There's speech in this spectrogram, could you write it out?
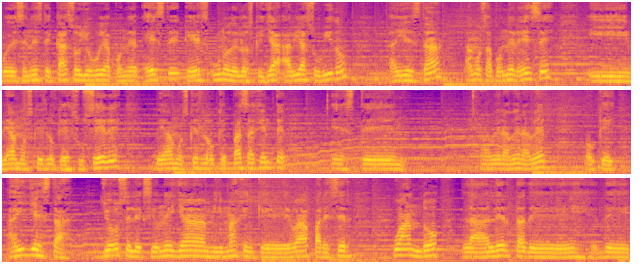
pues en este caso yo voy a poner este que es uno de los que ya había subido. Ahí está, vamos a poner ese y veamos qué es lo que sucede. Veamos qué es lo que pasa gente. Este, a ver, a ver, a ver. Ok, ahí ya está. Yo seleccioné ya mi imagen que va a aparecer cuando la alerta de, de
